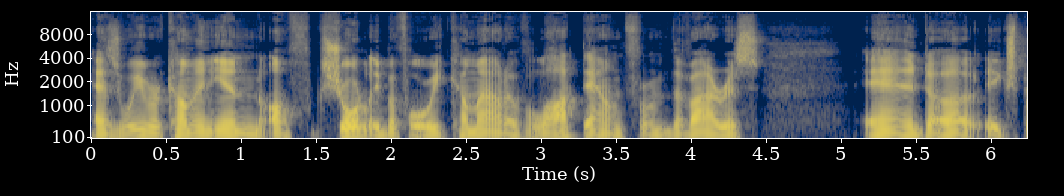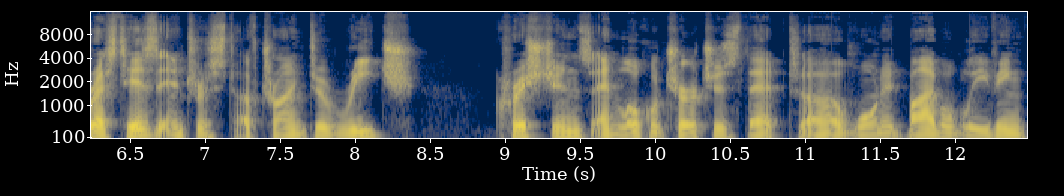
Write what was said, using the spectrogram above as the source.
as we were coming in off shortly before we come out of lockdown from the virus and uh, expressed his interest of trying to reach Christians and local churches that uh, wanted Bible believing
